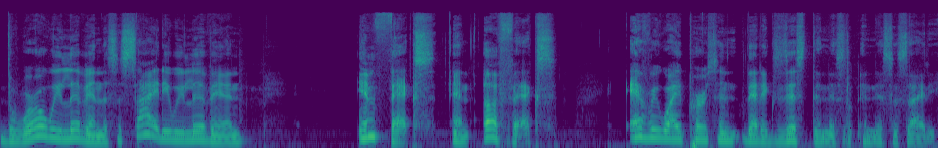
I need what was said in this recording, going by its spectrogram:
the world we live in, the society we live in, infects and affects every white person that exists in this in this society.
